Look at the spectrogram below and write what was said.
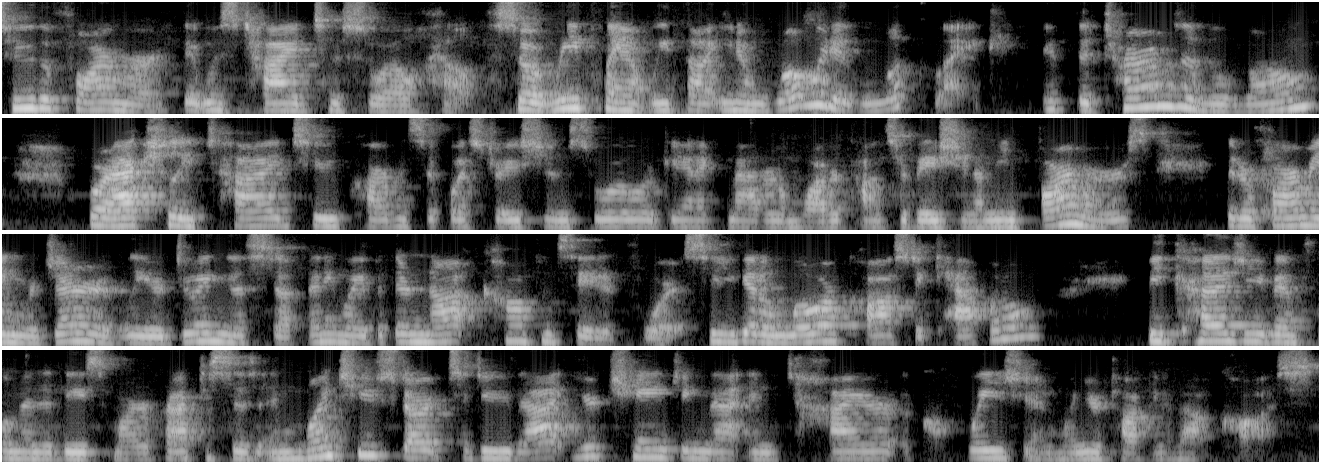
to the farmer that was tied to soil health. So at Replant, we thought, you know, what would it look like if the terms of the loan were actually tied to carbon sequestration, soil organic matter, and water conservation? I mean, farmers that are farming regeneratively are doing this stuff anyway, but they're not compensated for it. So you get a lower cost of capital because you've implemented these smarter practices. And once you start to do that, you're changing that entire equation when you're talking about costs.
